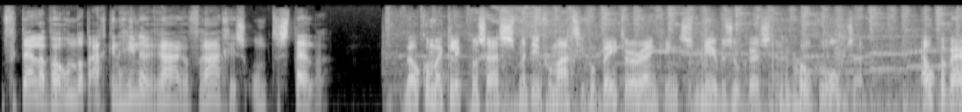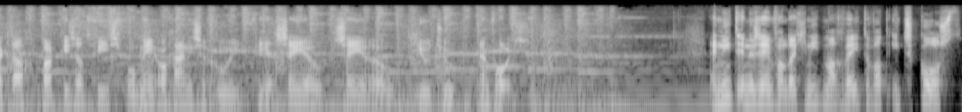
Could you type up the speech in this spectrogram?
vertellen waarom dat eigenlijk een hele rare vraag is om te stellen. Welkom bij Klikproces met informatie voor betere rankings, meer bezoekers en een hogere omzet. Elke werkdag praktisch advies voor meer organische groei via SEO, CRO, YouTube en Voice. En niet in de zin van dat je niet mag weten wat iets kost,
